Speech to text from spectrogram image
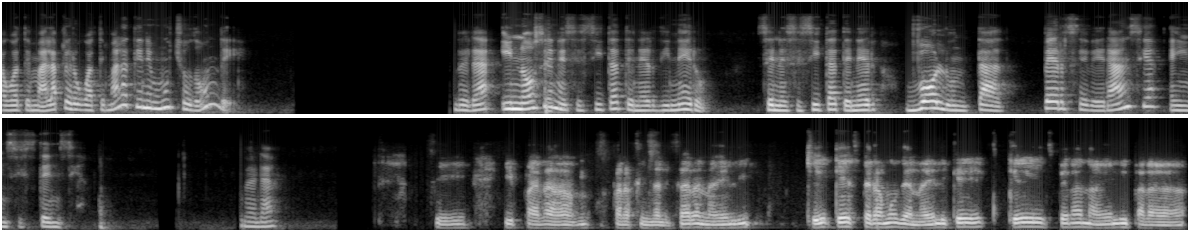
a Guatemala, pero Guatemala tiene mucho dónde, ¿verdad? Y no se necesita tener dinero, se necesita tener voluntad, perseverancia e insistencia, ¿verdad? Sí, y para, para finalizar, Anaeli, ¿qué, ¿qué, esperamos de Anaeli? ¿Qué, ¿Qué espera Anaeli para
